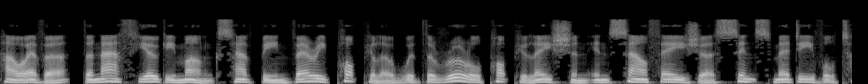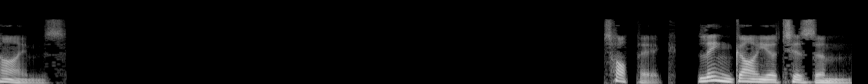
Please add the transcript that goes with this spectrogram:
However, the Nath Yogi monks have been very popular with the rural population in South Asia since medieval times. Lingayatism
